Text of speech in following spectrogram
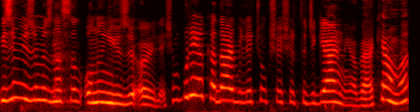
Bizim yüzümüz nasıl, onun yüzü öyle. Şimdi buraya kadar bile çok şaşırtıcı gelmiyor belki ama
